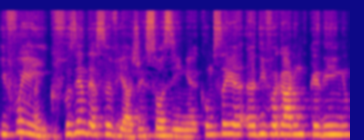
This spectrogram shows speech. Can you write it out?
E foi aí que, fazendo essa viagem sozinha, comecei a, a divagar um bocadinho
